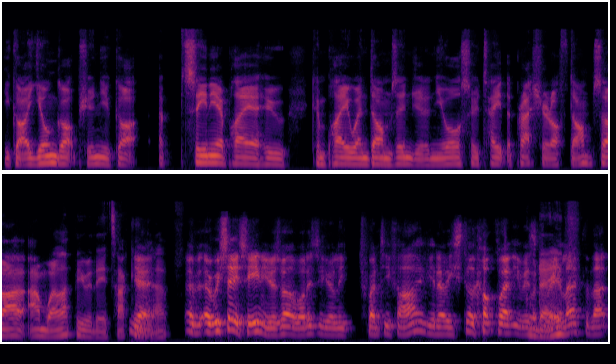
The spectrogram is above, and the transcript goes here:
You've got a young option, you've got a senior player who can play when Dom's injured, and you also take the pressure off Dom. So I, am well happy with the attacking yeah. we say senior as well. What is he? Only 25. You know, he's still got plenty of his Good career age. left, and that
